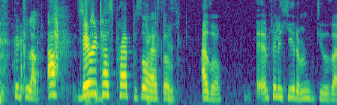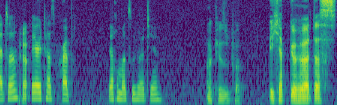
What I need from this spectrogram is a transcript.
geklappt. Ah, Veritas Prep, so Hat heißt geklappt. das. Also, empfehle ich jedem diese Seite. Ja. Veritas Prep. Wer auch immer zuhört hier. Okay, super. Ich habe gehört, dass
